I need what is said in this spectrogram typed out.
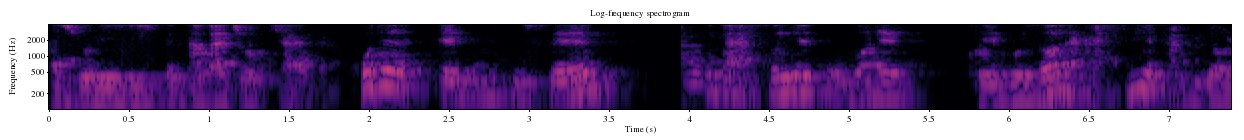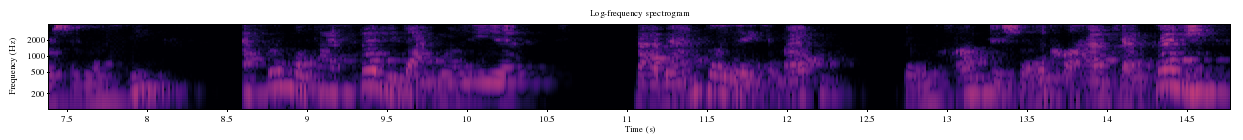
تجربه زیست توجه کردن. خود ادمون هوسل در واقع بحث‌های به عنوان اصلی پدیدارشناسی بحث‌های مفصلی درباره بدن داره که من به اونها هم اشاره خواهم کرد. ولی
